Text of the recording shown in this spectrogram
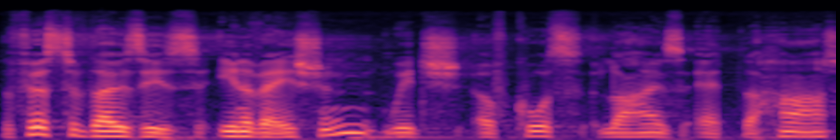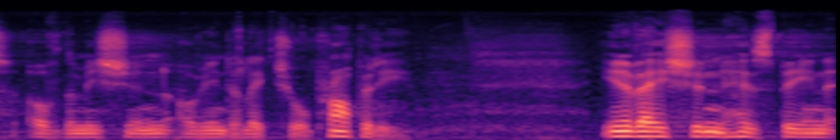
The first of those is innovation, which of course lies at the heart of the mission of intellectual property. Innovation has been,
